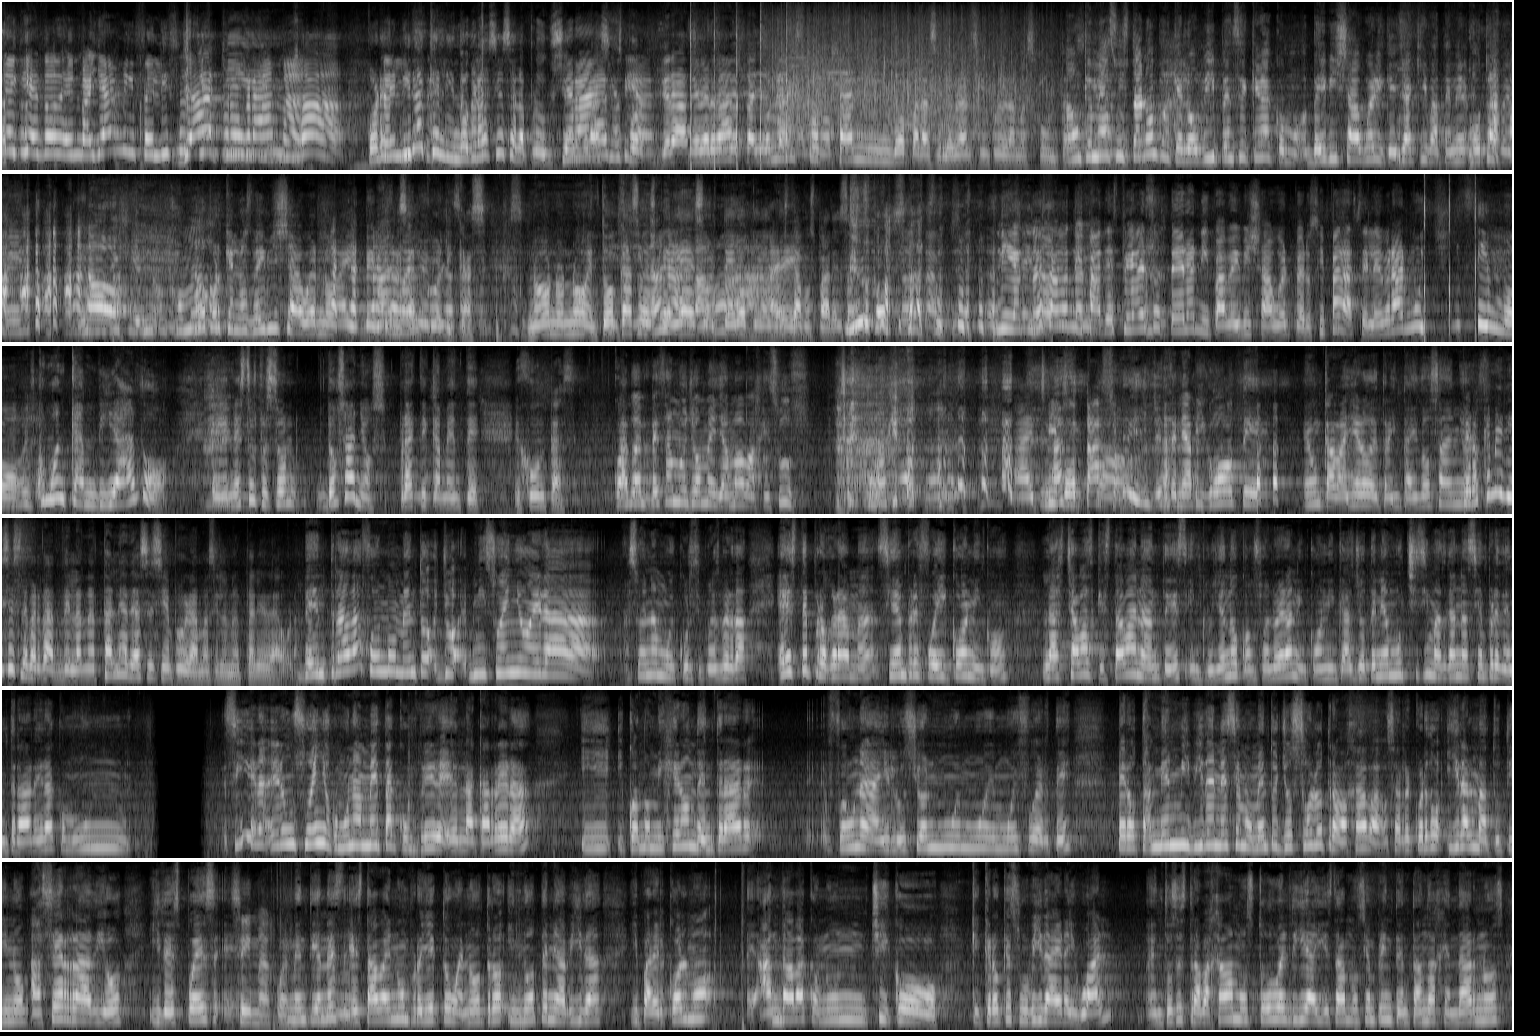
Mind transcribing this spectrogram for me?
En Miami, felices 100 Jackie, programas. mua. Por el- mira qué lindo, gracias a la producción, gracias, por Gracias. Gracias, de verdad poner tan esto tan lindo para celebrar 100 programas juntas. Aunque me asustaron porque lo vi, pensé que era como baby shower y que Jackie iba a tener otro bebé. No, Dije, no, ¿cómo? No, porque en los baby shower no hay bebidas no hay bebidas alcohólicas. No, no, no. En todo Y caso, si despedida de soltero, pero no estamos para esas cosas. Ni, Sí, no, no, estamos ahorita ni no. para despedida de soltera ni para baby shower, pero sí para celebrar muchísimo. ¿Cómo han cambiado? En estos, pues son dos años prácticamente eh, juntas. Cuando Ah, bueno. empezamos yo me llamaba Jesús. Ay, Bigotazo. yo tenía bigote, era un caballero de 32 años. Pero ¿qué me dices de verdad de la Natalia de hace 100 programas y la Natalia de ahora? De entrada fue un momento, yo, mi sueño era, suena muy cursi, pero es verdad, este programa siempre fue icónico. Las chavas que estaban antes, incluyendo Consuelo, eran icónicas. Yo tenía muchísimas ganas siempre de entrar, era como un, sí, era, era un sueño, como una meta cumplir en la carrera. Y, y cuando me dijeron de entrar, eh, fue una ilusión muy, muy, muy fuerte. Pero también mi vida en ese momento, yo solo trabajaba. O sea, recuerdo ir al matutino, hacer radio y después. eh, Sí, me acuerdo. ¿Me entiendes? Estaba en un proyecto o en otro y no tenía vida. Y para el colmo, eh, andaba con un chico que creo que su vida era igual. Entonces trabajábamos todo el día y estábamos siempre intentando agendarnos.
